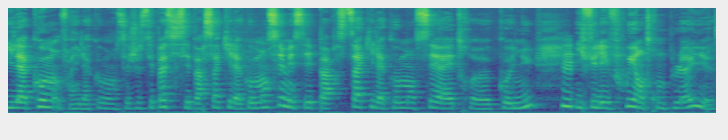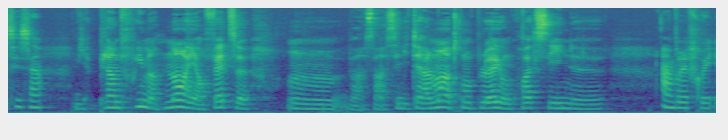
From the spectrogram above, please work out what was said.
il a commencé, enfin il a commencé, je sais pas si c'est par ça qu'il a commencé, mais c'est par ça qu'il a commencé à être euh, connu. Mm. Il fait les fruits en trompe-l'œil. C'est ça. Il y a plein de fruits maintenant et en fait, on, ben, c'est littéralement un trompe-l'œil. On croit que c'est une, Un vrai fruit.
